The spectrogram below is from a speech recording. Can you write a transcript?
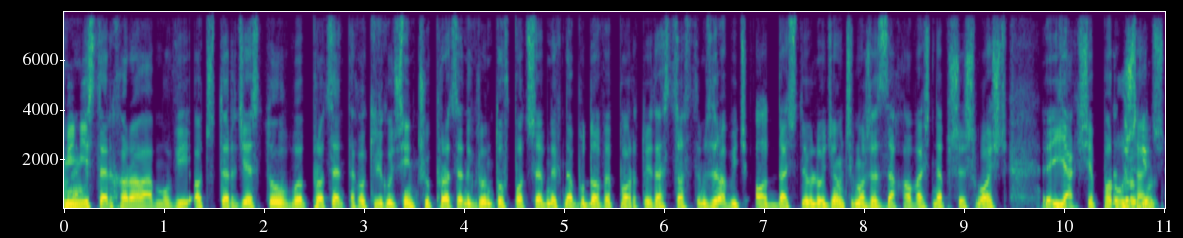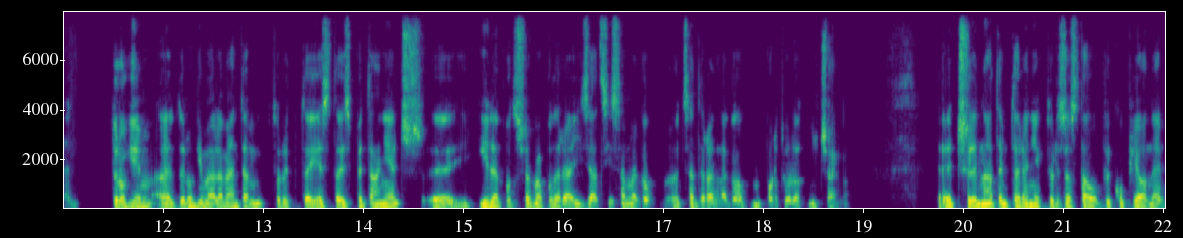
minister Choroła mówi o 40%, o kilkudziesięciu procent gruntów potrzebnych na budowę portu i teraz co z tym zrobić? Oddać tym ludziom, czy może zachować na przyszłość? Jak się poruszać? Drugim, drugim, e, drugim elementem, który tutaj jest, to jest pytanie, czy, ile potrzeba pod realizacji samego centralnego portu lotniczego. E, czy na tym terenie, który został wykupiony, e,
